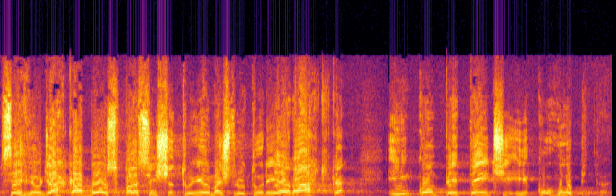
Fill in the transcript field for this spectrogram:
serviu de arcabouço para se instituir uma estrutura hierárquica incompetente e corrupta.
